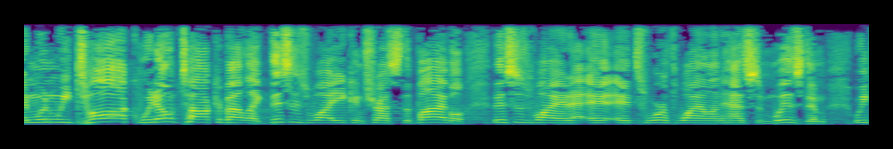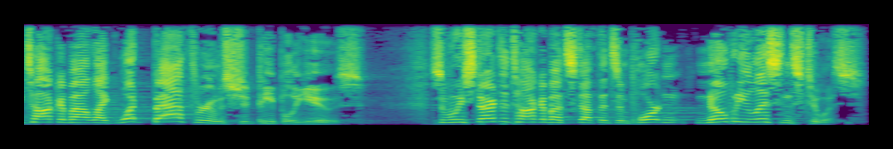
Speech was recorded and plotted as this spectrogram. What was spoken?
And when we talk, we don't talk about like, this is why you can trust the Bible. This is why it, it's worthwhile and has some wisdom. We talk about like, what bathrooms should people use? So when we start to talk about stuff that's important, nobody listens to us.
